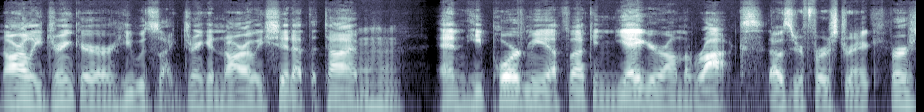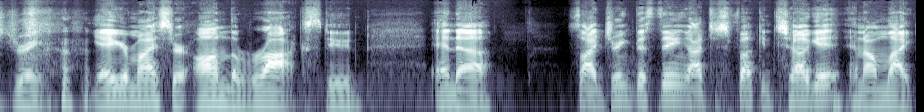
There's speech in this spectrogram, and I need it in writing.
gnarly drinker, he was like drinking gnarly shit at the time. And he poured me a fucking Jaeger on the rocks. That was your first drink? First drink, Jägermeister on the rocks, dude. And uh, so I drink this thing, I just fucking chug it, and I'm like,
